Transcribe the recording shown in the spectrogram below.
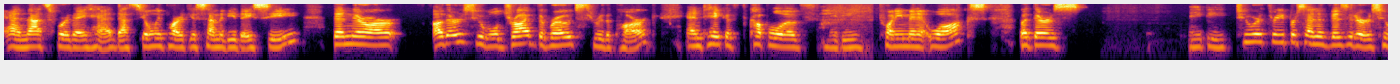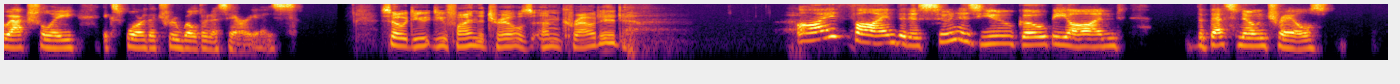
and that's where they head. That's the only part of Yosemite they see. Then there are others who will drive the roads through the park and take a couple of maybe 20 minute walks, but there's maybe 2 or 3% of visitors who actually explore the true wilderness areas. So, do you, do you find the trails uncrowded? I find that as soon as you go beyond the best known trails,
